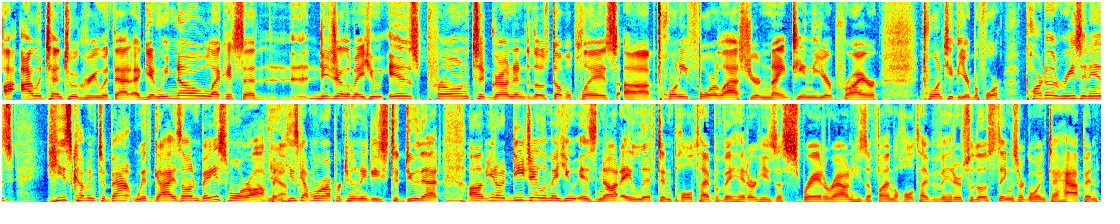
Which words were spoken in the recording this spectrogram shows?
I, I would tend to agree with that. Again, we know, like I said, DJ LeMahieu is prone to ground into those double plays. Uh, 24 last year, 19 the year prior, 20 the year before. Part of the reason is he's coming to bat with guys on base more often. Yeah. He's got more opportunities to do that. Um, you know, DJ LeMahieu is not a lift and pull type of a hitter. He's a spray it around. He's a find the hole type of a hitter. So those things are going to happen.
